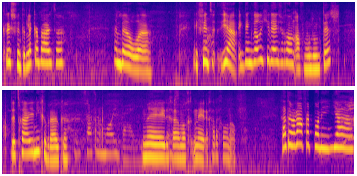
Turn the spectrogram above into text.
Chris vindt het lekker buiten. En Bel, eh, ik vind, ja, ik denk wel dat je deze gewoon af moet doen, Tess. Dit ga je niet gebruiken. Het staat er mooi bij. Nee, dat gaan we, nee, dat gaat er gewoon af. Gaat er af, hè, pony? Ja,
